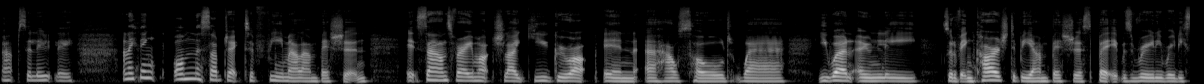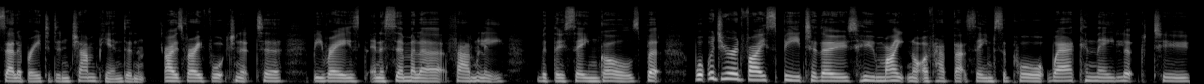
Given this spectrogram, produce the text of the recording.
Absolutely. And I think on the subject of female ambition, it sounds very much like you grew up in a household where you weren't only sort of encouraged to be ambitious, but it was really, really celebrated and championed. And I was very fortunate to be raised in a similar family with those same goals. But what would your advice be to those who might not have had that same support? Where can they look to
